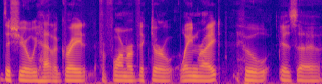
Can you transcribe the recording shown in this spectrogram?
this year we have a great performer, Victor Wainwright, who is a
